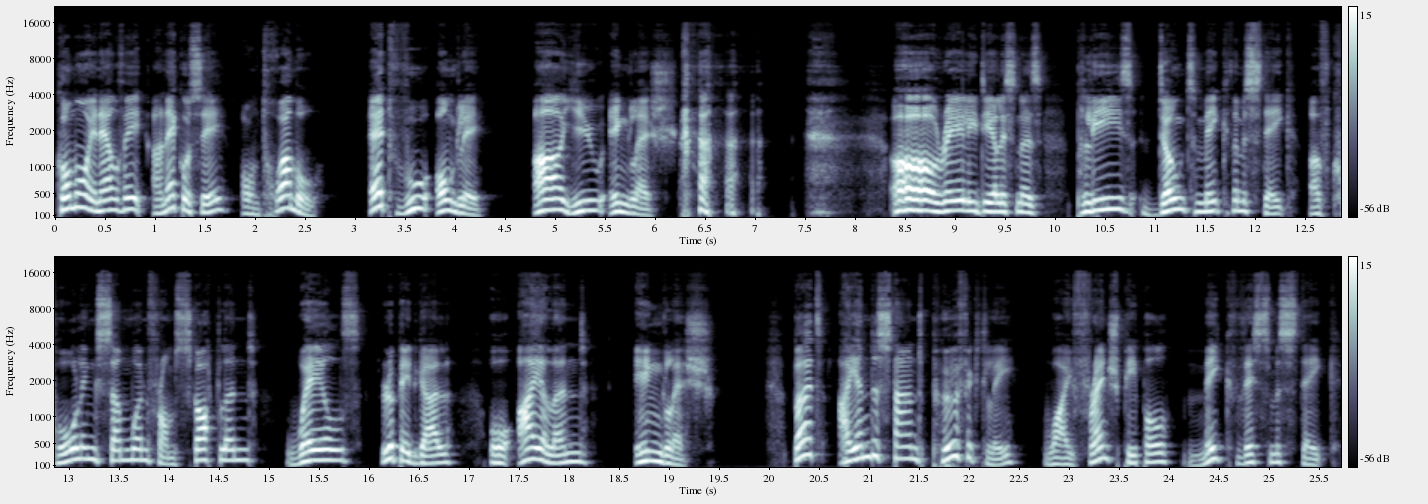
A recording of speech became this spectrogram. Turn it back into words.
Comment énerver un Écossais en trois mots. Êtes-vous anglais? Are you English? oh, really, dear listeners, please don't make the mistake of calling someone from Scotland, Wales, Le Pays de Galles, or Ireland English. But I understand perfectly why French people make this mistake.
